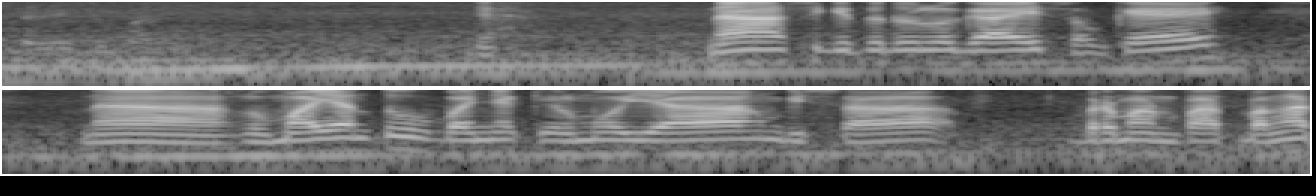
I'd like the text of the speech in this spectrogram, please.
seperti itu Pak. Nah, segitu dulu guys, oke. Nah, lumayan tuh banyak ilmu yang bisa bermanfaat banget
